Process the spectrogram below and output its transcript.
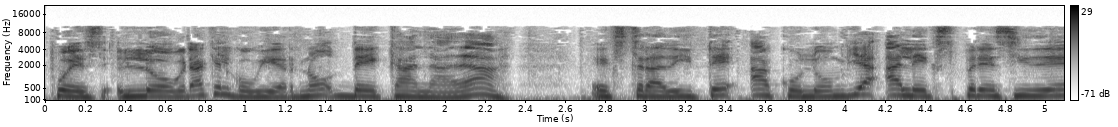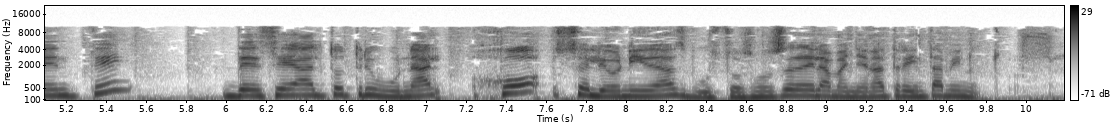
pues logra que el gobierno de Canadá extradite a Colombia al expresidente de ese alto tribunal, José Leonidas Bustos, 11 de la mañana, 30 minutos.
